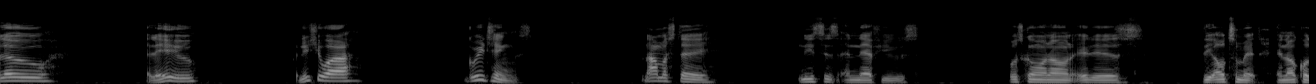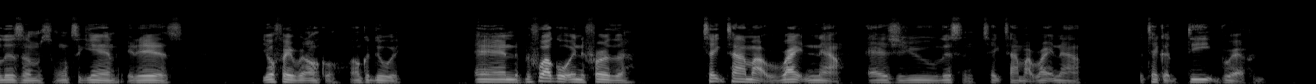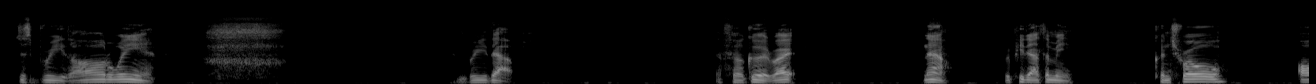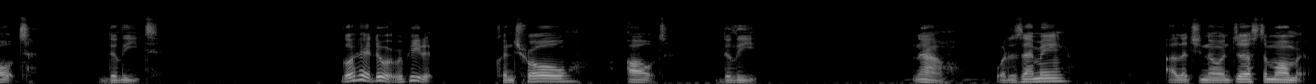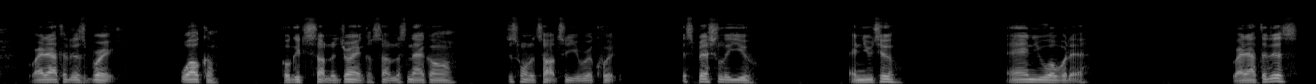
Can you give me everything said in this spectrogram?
Hello, hello, konnichiwa, greetings, namaste, nieces and nephews. What's going on? It is the ultimate in uncleisms. Once again, it is your favorite uncle, Uncle Dewey. And before I go any further, take time out right now as you listen. Take time out right now to take a deep breath. Just breathe all the way in and breathe out. That felt good, right? Now, repeat after me Control, Alt, Delete. Go ahead, do it. Repeat it. Control, Alt, Delete. Now, what does that mean? I'll let you know in just a moment, right after this break. Welcome. Go get you something to drink or something to snack on. Just want to talk to you real quick, especially you, and you too, and you over there. Right after this.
